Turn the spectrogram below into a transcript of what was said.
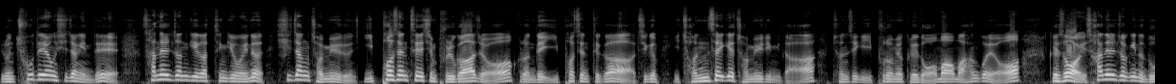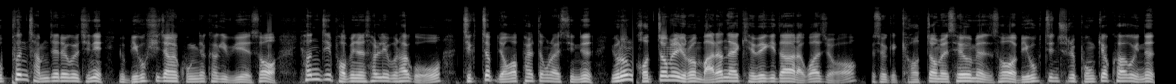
이런 초대형 시장인데 산일전기 같은 경우에는 시장 점유율은 2%에 지금 불과하죠. 그런데 2%가 지금 이전 세계 점유율입니다. 전 세계 2%면 그래도 어마어마한 거예요. 그래서 이 산일전기는 높은 잠재력을 지닌 이 미국 시장을 공략하기 위해서 현지 법인을 설립을 하고 직접 영업 활동을 할 수 있는 이런 거점을 이런 마련할 계획이다라고 하죠. 그래서 이렇게 거점을 세우면서 미국 진출을 본격화하고 있는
